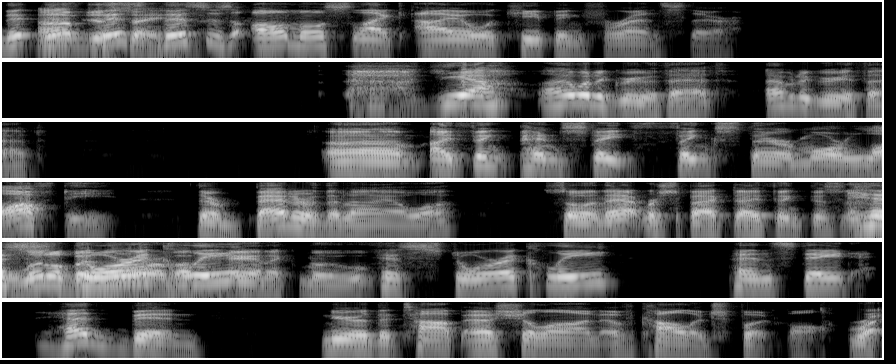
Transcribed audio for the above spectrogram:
Th- This, I'm just this, saying. this is almost like Iowa keeping Ferentz there. yeah, I would agree with that. I would agree with that. Um, I think Penn State thinks they're more lofty. They're better than Iowa. So in that respect, I think this is a little bit more of a panic move. Historically, Penn State had been near the top echelon of college football. Right.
